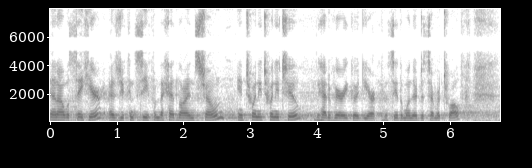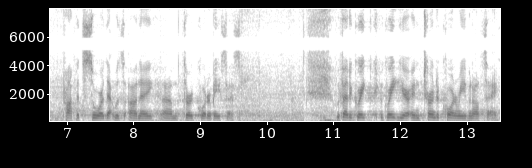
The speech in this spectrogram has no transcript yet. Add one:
and I will say here, as you can see from the headlines shown, in 2022, we had a very good year. You'll see the one there December 12th. Profits soared. That was on a um, third quarter basis. We've had a great, a great year and turned a corner, even I'll say.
